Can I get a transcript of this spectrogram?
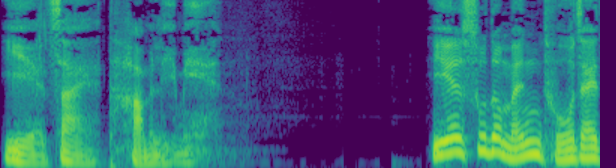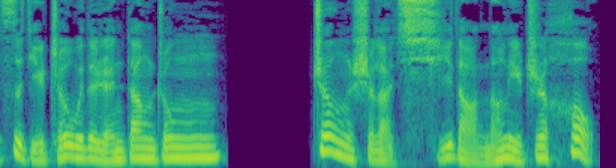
也在他们里面。”耶稣的门徒在自己周围的人当中，证实了祈祷能力之后。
